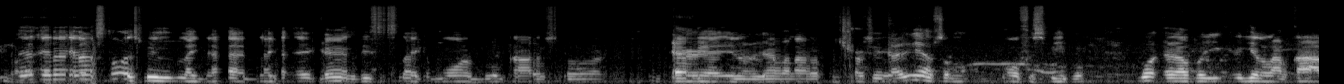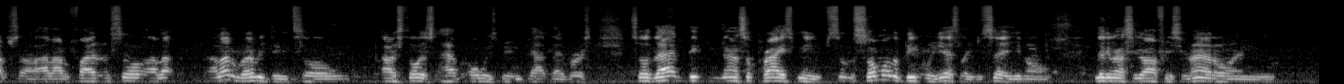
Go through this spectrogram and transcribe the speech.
And, and, and our store has been like that. Like again, this is like a more blue collar store area. You know, you have a lot of construction. You have some office people, but, uh, but you, get a lot of cops, uh, a lot of fighters. So a lot, a lot of everything. So our stores have always been that diverse. So that did not surprise me. So some other people, yes, like you say, you know, looking at cigar aficionado and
